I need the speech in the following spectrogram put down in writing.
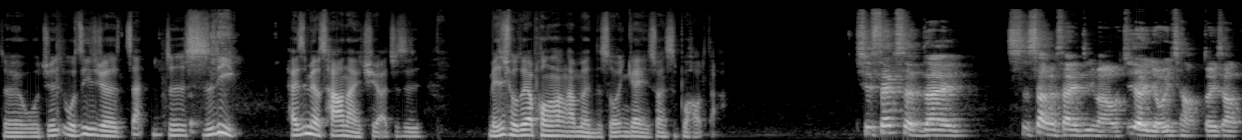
对，我觉得我自己觉得在就是实力还是没有差到哪里去啊，就是每支球队要碰上他们的时候，应该也算是不好打。其实 Saxon 在是上个赛季嘛，我记得有一场对上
